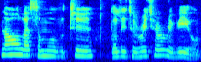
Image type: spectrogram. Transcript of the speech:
Now let's move to the literature review.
